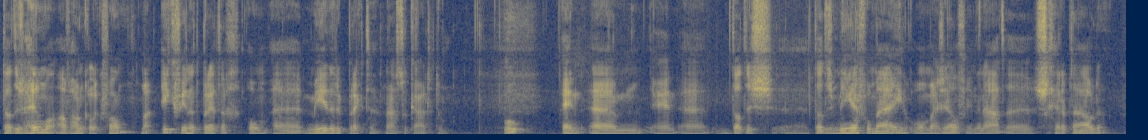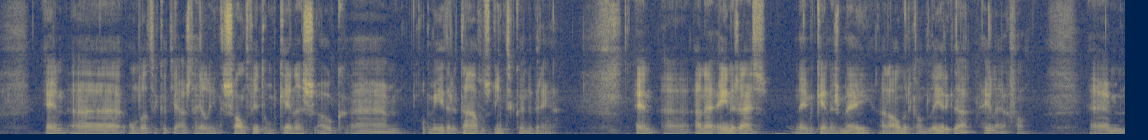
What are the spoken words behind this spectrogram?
dat is helemaal afhankelijk van, maar ik vind het prettig om eh, meerdere projecten naast elkaar te doen. Oh. En, ehm, en eh, dat, is, eh, dat is meer voor mij om mijzelf inderdaad scherp te houden. En omdat ik het juist heel interessant vind om kennis ook ehm, op meerdere tafels in te kunnen brengen. En eh, aan de enerzijds neem ik kennis mee, aan de andere kant leer ik daar heel erg van. Ehm,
